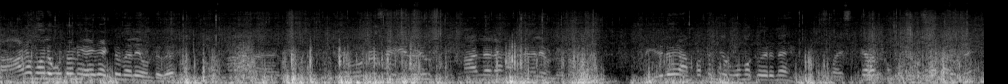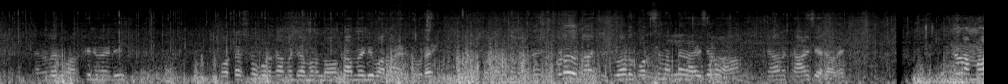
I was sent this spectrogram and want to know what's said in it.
താഴെ മുതൽ കൂട്ടാണ് ഏഴ് എട്ട് നിലയുണ്ട് ഇത്. റോഡ് സൈഡിൽ ഒരു നാല് നില അഞ്ച് നിലയുണ്ട് കേട്ടോ ഇതിൽ അമ്പത്തഞ്ച് റൂമൊക്കെ വരുന്ന ഫൈവ് സ്റ്റാർ റിസോർട്ടാണ് വരുന്നത് ഞങ്ങളൊരു വർക്കിന് വേണ്ടി കൊട്ടേഷൻ കൊടുക്കാൻ വേണ്ടി നമ്മൾ നോക്കാൻ വേണ്ടി പറഞ്ഞായിരുന്നു ഇവിടെ. നമുക്ക് ഇവിടെ നിന്നാൽ ചുറ്റുപാട് കുറച്ച് നല്ല കാഴ്ചകൾ കാണാം. ഞാൻ കാണിച്ചു തരാവേ. ഇത് നമ്മൾ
